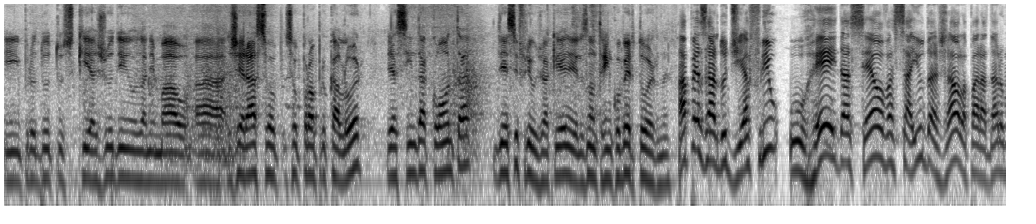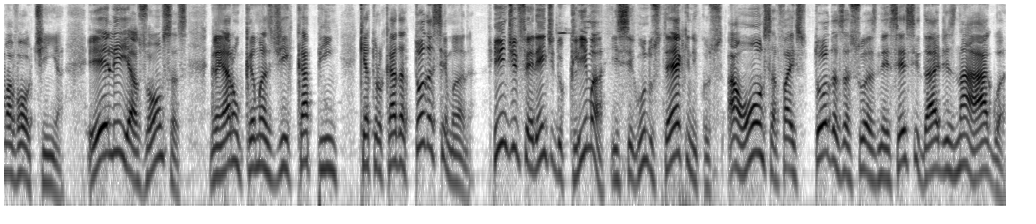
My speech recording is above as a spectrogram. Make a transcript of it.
Em produtos que ajudem o animal a gerar seu, seu próprio calor e assim dar conta desse frio, já que eles não têm cobertor, né? Apesar do dia frio, o rei da selva saiu da jaula para dar uma voltinha. Ele e as onças ganharam camas de capim, que é trocada toda semana. Indiferente do clima, e segundo os técnicos, a onça faz todas as suas necessidades na água.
